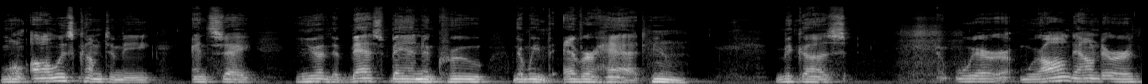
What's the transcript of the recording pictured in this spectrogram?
will always come to me and say, "You have the best band and crew that we've ever had here," hmm. because we're we're all down to earth.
